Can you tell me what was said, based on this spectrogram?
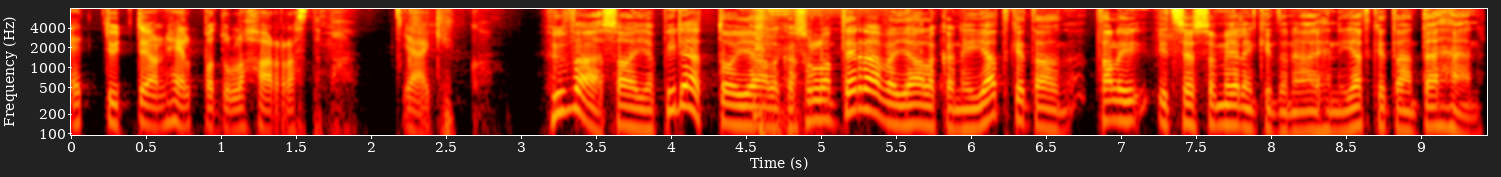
että tyttö on helppo tulla harrastamaan jääkiekkoa. Hyvä Saija, pidä tuo jalka. Sulla on terävä jalka, niin jatketaan. Tämä oli itse asiassa mielenkiintoinen aihe, niin jatketaan tähän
